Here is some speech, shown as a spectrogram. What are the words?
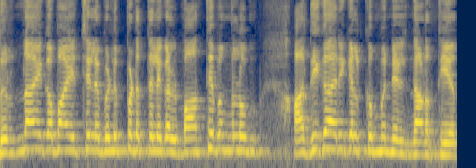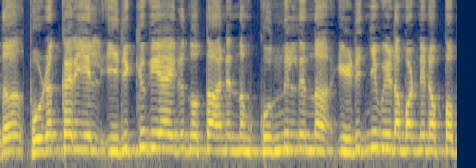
നിർണായകമായ ചില വെളിപ്പെടുത്തലുകൾ മാധ്യമങ്ങളും അധികാരികൾക്കും മുന്നിൽ നടത്തിയത്. പുഴക്കരിയിൽ ഇരിക്കുകയായിരുന്നു താനെന്നും കുന്നിൽ നിന്ന് ഇടിഞ്ഞു വീണ മണ്ണിനൊപ്പം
